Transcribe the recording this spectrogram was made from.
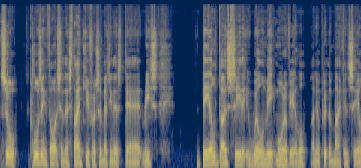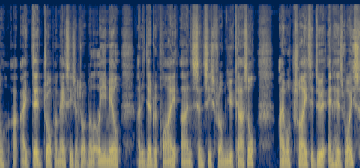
so, closing thoughts on this. Thank you for submitting this, uh, Reese. Dale does say that he will make more available and he'll put them back in sale. I did drop a message, I dropped a little email, and he did reply. And since he's from Newcastle, I will try to do it in his voice.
